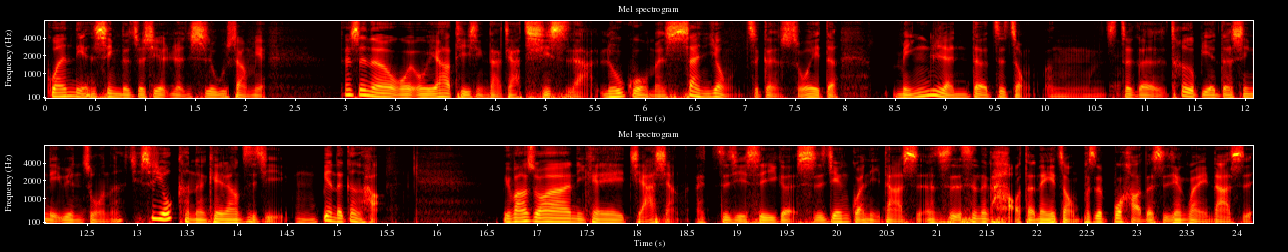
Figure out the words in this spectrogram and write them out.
关联性的这些人事物上面。但是呢，我我要提醒大家，其实啊，如果我们善用这个所谓的名人的这种嗯，这个特别的心理运作呢，其实有可能可以让自己嗯变得更好。比方说啊，你可以假想，哎，自己是一个时间管理大师，嗯，是是那个好的那一种，不是不好的时间管理大师。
